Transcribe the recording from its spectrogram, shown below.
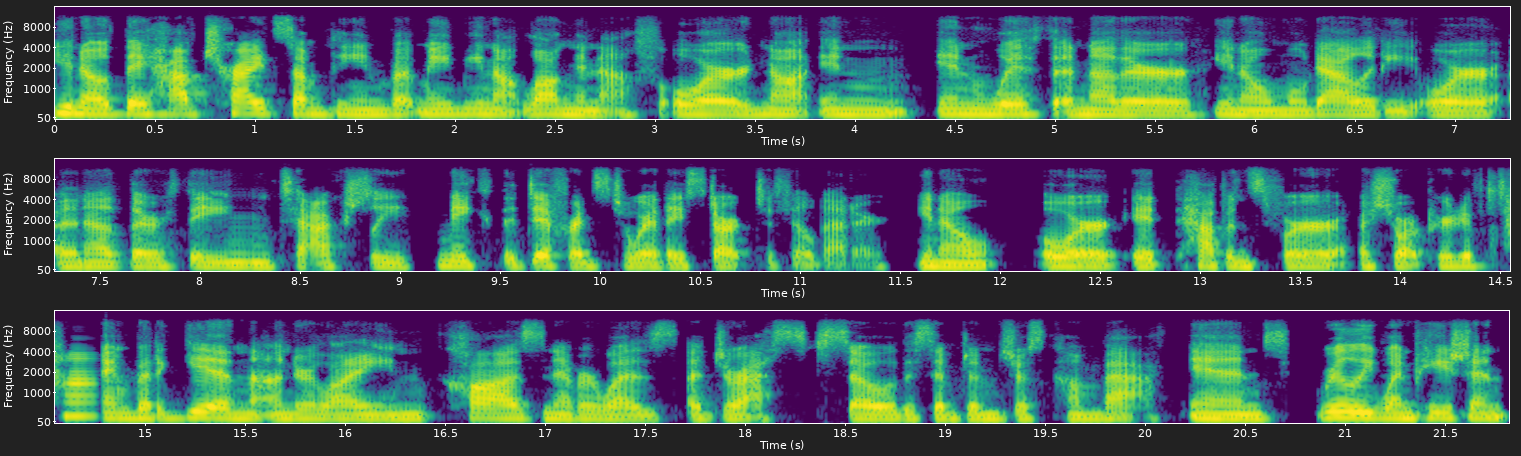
you know they have tried something but maybe not long enough or not in in with another you know modality or another thing to actually make the difference to where they start to feel better you know or it happens for a short period of time but again the underlying cause never was addressed. So the symptoms just come back. And really when patients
